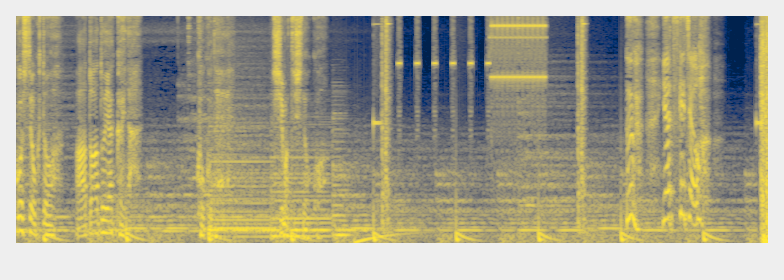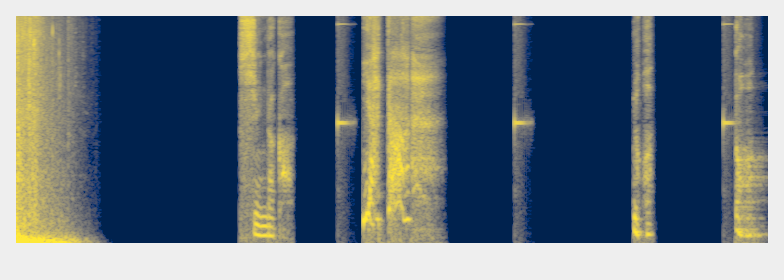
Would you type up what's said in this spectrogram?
残しておくと後々厄介だ。ここで始末しておこう。うん、やっつけちゃおう。死んだか。やったああ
